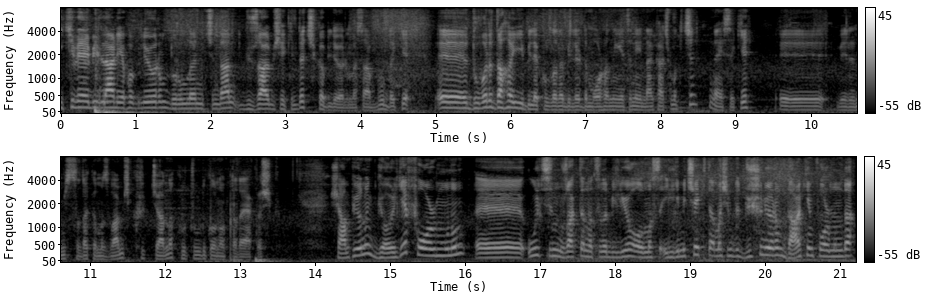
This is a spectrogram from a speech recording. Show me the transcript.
2v1'ler yapabiliyorum. Durumların içinden güzel bir şekilde çıkabiliyorum. Mesela buradaki e, duvarı daha iyi bile kullanabilirdim Orhan'ın yeteneğinden kaçmak için. Neyse ki e, verilmiş sadakamız varmış. 40 canla kurtulduk o noktada yaklaşık. Şampiyonun gölge formunun e, ultisinin uzaktan atılabiliyor olması ilgimi çekti ama şimdi düşünüyorum Darkin formunda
